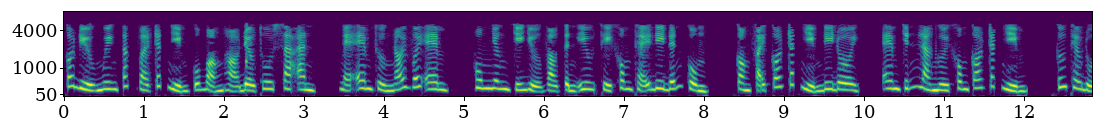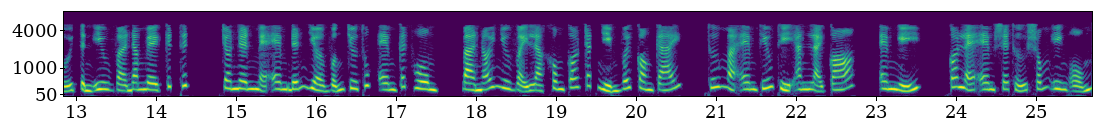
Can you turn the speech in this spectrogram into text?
có điều nguyên tắc và trách nhiệm của bọn họ đều thua xa anh, mẹ em thường nói với em, hôn nhân chỉ dựa vào tình yêu thì không thể đi đến cùng, còn phải có trách nhiệm đi đôi, em chính là người không có trách nhiệm, cứ theo đuổi tình yêu và đam mê kích thích, cho nên mẹ em đến giờ vẫn chưa thúc em kết hôn, bà nói như vậy là không có trách nhiệm với con cái, thứ mà em thiếu thì anh lại có, em nghĩ, có lẽ em sẽ thử sống yên ổn,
